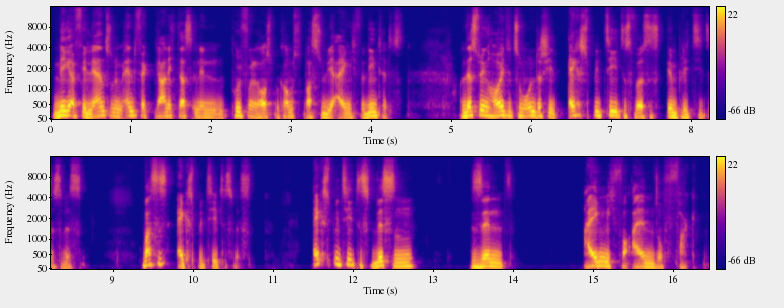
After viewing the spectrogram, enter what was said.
mega viel lernst und im Endeffekt gar nicht das in den Prüfungen rausbekommst, was du dir eigentlich verdient hättest. Und deswegen heute zum Unterschied explizites versus implizites Wissen. Was ist explizites Wissen? Explizites Wissen sind eigentlich vor allem so Fakten.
